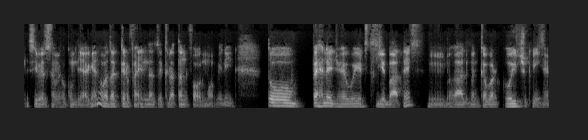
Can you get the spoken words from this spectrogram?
اسی وجہ سے ہمیں حکم دیا گیا نا وَذَكِّرْ فَإِنَّ الذِّكْرَ تَنفَعُ الْمُؤْمِنِينَ تو پہلے جو ہے وہ یہ باتیں غالباً کور ہو ہی چکی ہیں۔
